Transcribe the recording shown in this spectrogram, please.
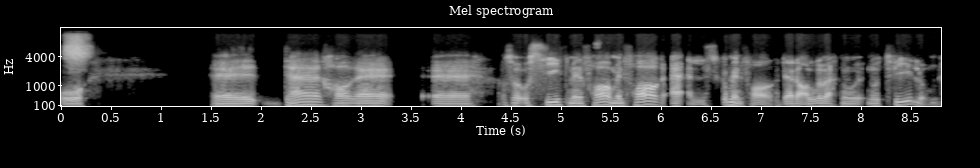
og der har jeg altså Å si til min far Min far, jeg elsker min far, det har det aldri vært noe, noe tvil om.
